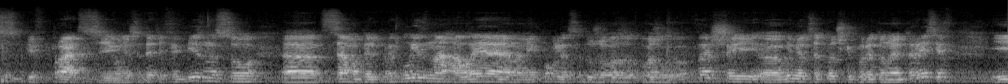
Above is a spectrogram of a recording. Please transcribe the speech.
співпраці університетів і бізнесу. Е, Ця модель приблизна, але, на мій погляд, це дуже важливо. Перший вимір це точки перетину інтересів. І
